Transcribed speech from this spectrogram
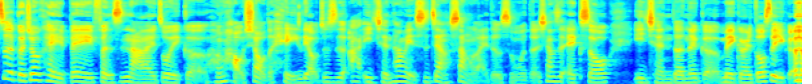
这个就可以被粉丝拿来做一个很好笑的黑料，就是啊，以前他们也是这样上来的什么的，像是 XO 以前的那个每个人都是一个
